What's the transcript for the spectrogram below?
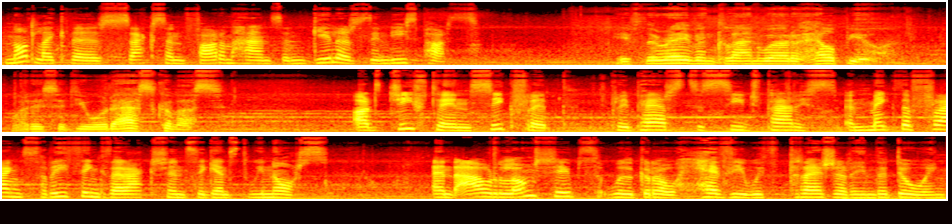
not like the Saxon farmhands and gillers in these parts. If the Raven clan were to help you, what is it you would ask of us? Our chieftain, Siegfried, prepares to siege Paris and make the Franks rethink their actions against we Norse. And our longships will grow heavy with treasure in the doing.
